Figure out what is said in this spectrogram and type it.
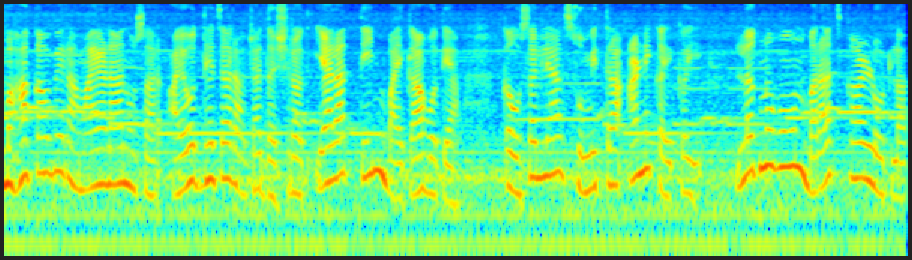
महाकाव्य रामायणानुसार अयोध्येचा राजा दशरथ याला तीन बायका होत्या. कौसल्या सुमित्रा आणि कैकई लग्न होऊन बराच काळ लोटला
